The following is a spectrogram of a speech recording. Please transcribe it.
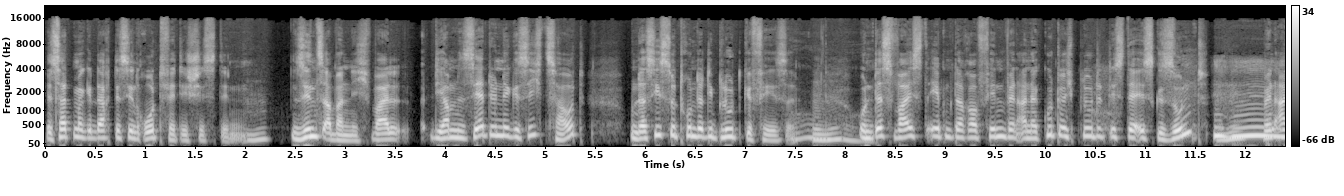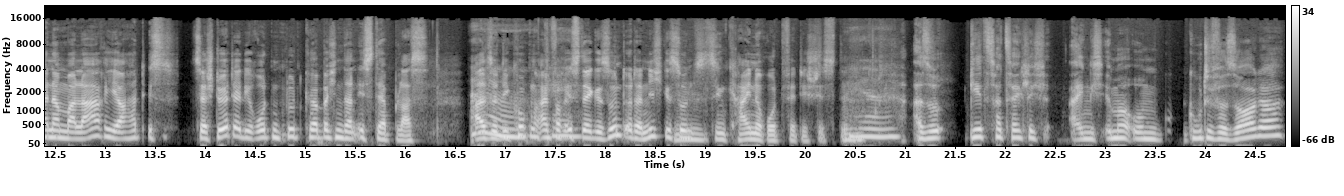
Jetzt hat man gedacht, das sind Rotfetischistinnen. Sind es aber nicht, weil die haben eine sehr dünne Gesichtshaut und da siehst du drunter die Blutgefäße. Und das weist eben darauf hin, wenn einer gut durchblutet ist, der ist gesund. Wenn einer Malaria hat, ist, zerstört er die roten Blutkörperchen, dann ist der blass. Also die Ah, gucken okay. einfach, ist der gesund oder nicht gesund, das sind keine Rotfetischisten. ja. Also geht es tatsächlich eigentlich immer um gute Versorger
